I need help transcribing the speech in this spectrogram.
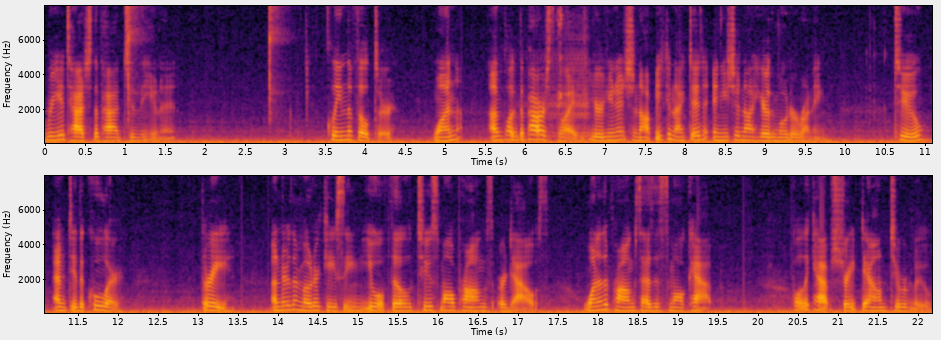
Reattach the pad to the unit. Clean the filter. 1. Unplug the power supply. Your unit should not be connected and you should not hear the motor running. 2. Empty the cooler. 3. Under the motor casing, you will fill two small prongs or dowels. One of the prongs has a small cap. Pull the cap straight down to remove.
